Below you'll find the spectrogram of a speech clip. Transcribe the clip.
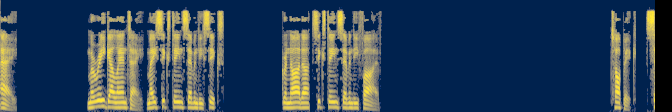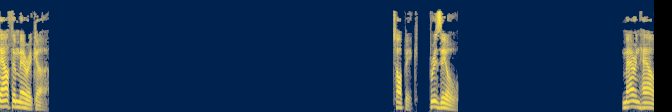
A. Marie Galante May 1676 Grenada 1675 Topic South America Topic. Brazil. Maranhão.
